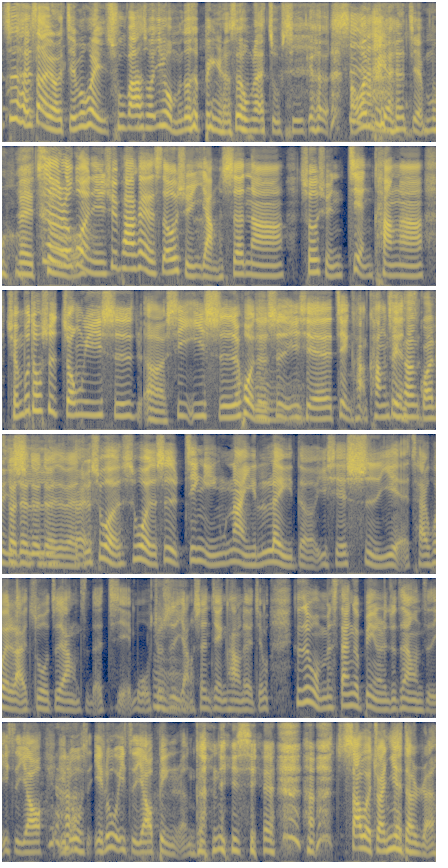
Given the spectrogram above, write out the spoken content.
就是很少有节目会以出发说，因为我们都是病人，所以我们来主持一个访问病人的节目。没错，如果你去 Podcast 搜寻养生啊，搜寻健康啊，全部都是中医师、呃，西医师或者是一些健康康健康管理师，对对对对对对，就是或者是或者是经营那一类的一些事业才会来做这样子的节目，就是养生健康类节目。可是我们三个病人就这样子一直邀一路一路一直邀病人跟一些 稍微专业的人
